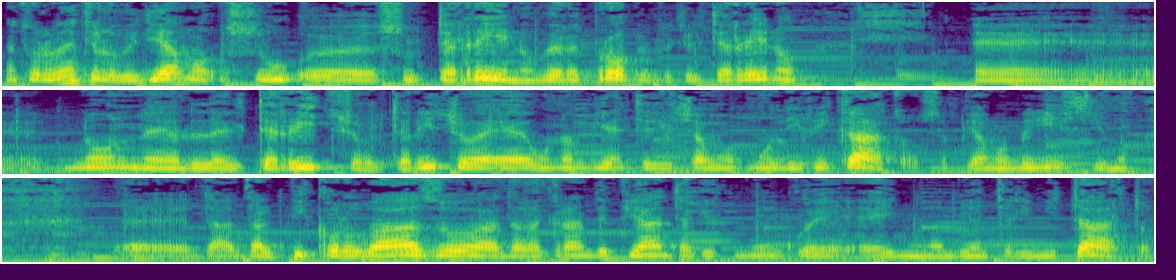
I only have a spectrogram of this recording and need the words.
naturalmente lo vediamo su, eh, sul terreno vero e proprio, perché il terreno eh, non il, il, terriccio, il terriccio è un ambiente diciamo modificato, sappiamo benissimo, eh, da, dal piccolo vaso alla grande pianta che comunque è in un ambiente limitato,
